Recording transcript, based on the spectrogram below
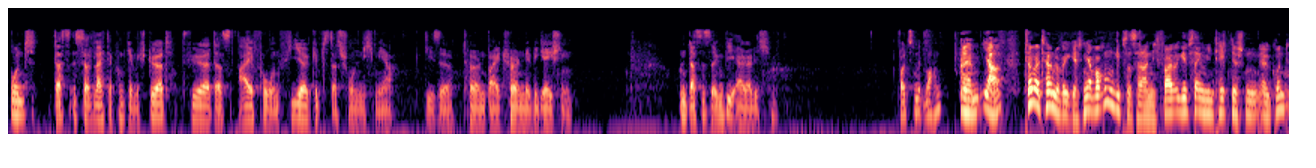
Und das ist ja gleich der Punkt, der mich stört. Für das iPhone 4 gibt es das schon nicht mehr, diese Turn-by-Turn-Navigation. Und das ist irgendwie ärgerlich. Wolltest du mitmachen? Ähm, ja, Turn-by-Turn Navigation. Ja, warum gibt's das da nicht? Gibt es da irgendwie einen technischen äh, Grund?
